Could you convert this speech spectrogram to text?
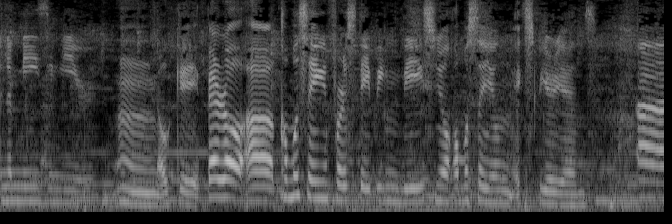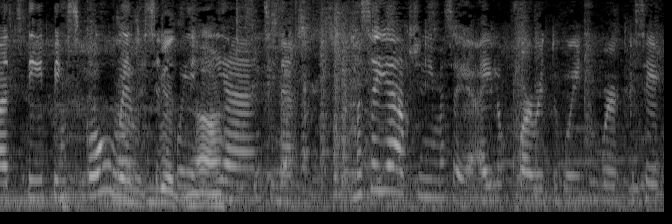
an amazing year. Mm, okay. Pero, ah, kamusta yung first taping days nyo? Kamusta yung experience? Uh, tapings ko with Mm, sina good, Kuya ah. Ian, sina... Masaya, actually masaya. I look forward to going to work kasi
